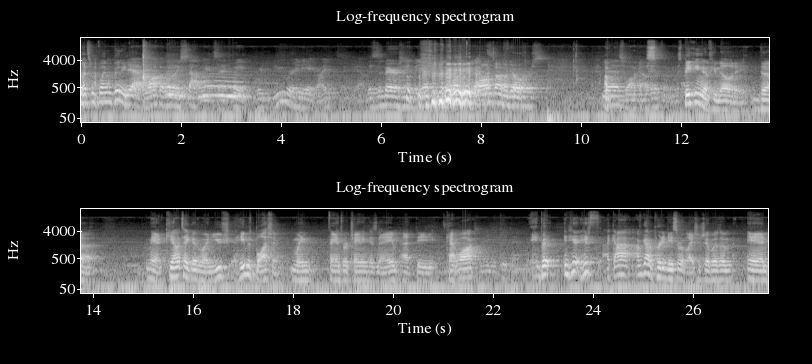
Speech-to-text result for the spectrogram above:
That's from playing with Vinny. Yeah, Walker literally stopped me and said, "Wait, were you were 88, right?" I said, yeah, this is embarrassing, but yes, it's been A long time Of ago. course. Yes, walk out. Speaking of humility, the man Kiyaunta Goodwin, you sh- he was blushing when fans were chanting his name at the catwalk. But and here, here's like I, I've got a pretty decent relationship with him, and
